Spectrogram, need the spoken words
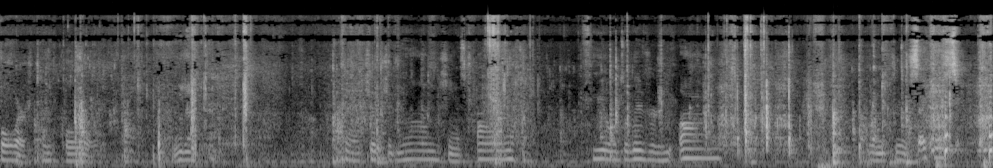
or tenth pull or whatever. Okay, choke should be on, machine is on, fuel delivery on. Run through cycles. Oh,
